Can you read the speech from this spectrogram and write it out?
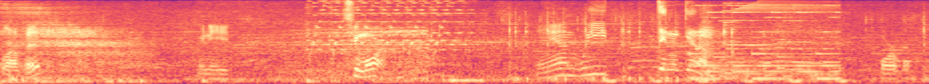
Love it. We need two more. And we didn't get them. Horrible.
